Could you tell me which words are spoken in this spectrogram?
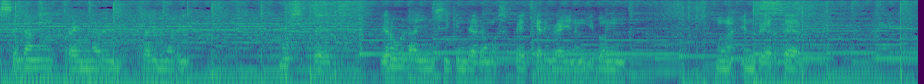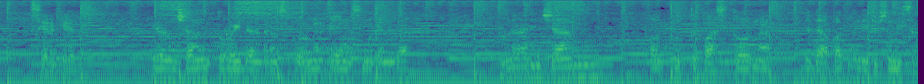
Isa lang primary, primary MOSFET, pero wala yung secondary MOSFET, kaya ng ibang mga inverter circuit. Meron siyang toroidal transformer, kaya mas maganda. Wala din siyang output capacitor na dapat nandito siya sa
